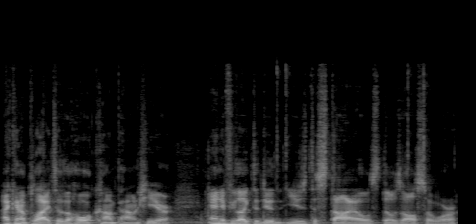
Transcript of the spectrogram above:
I can apply it to the whole compound here. And if you like to do use the styles those also work.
